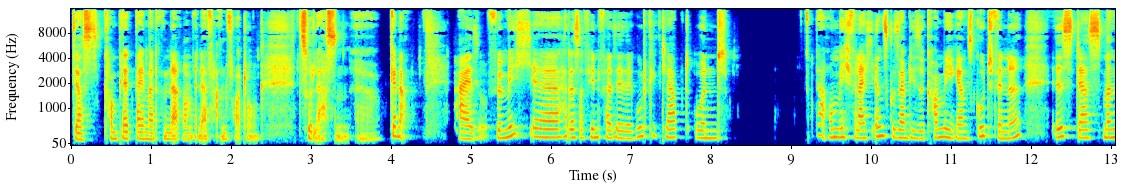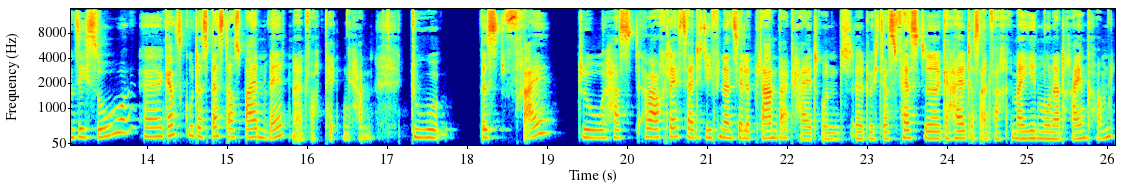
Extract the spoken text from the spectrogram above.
das komplett bei jemand anderem in der Verantwortung zu lassen. Äh, genau. Also für mich äh, hat das auf jeden Fall sehr, sehr gut geklappt und Warum ich vielleicht insgesamt diese Kombi ganz gut finde, ist, dass man sich so äh, ganz gut das Beste aus beiden Welten einfach picken kann. Du bist frei, du hast aber auch gleichzeitig die finanzielle Planbarkeit und äh, durch das feste Gehalt, das einfach immer jeden Monat reinkommt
